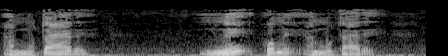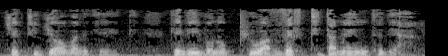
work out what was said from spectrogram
a mutare me come a mutare certi giovani che, che vivono più avvertitamente di altri.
